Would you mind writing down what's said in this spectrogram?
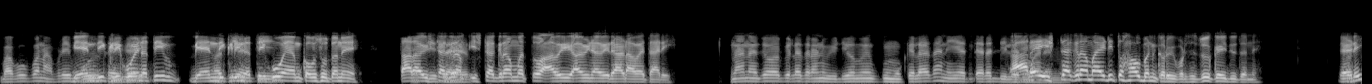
બાપુ પણ આપણે બેન દીકરી કોઈ નથી બેન દીકરી નથી કોઈ એમ કહું છું તને. તારા ઇન્સ્ટાગ્રામ સાહેબ. ઇન્સ્ટાગ્રામમાં તો આવી આવીને આવી રાડ આવે તારી. ના ના જો પેલા ત્રણ વીડિયો મેં મૂકેલા હતા ને એ અત્યારે ડિલીટ અરે ઇન્સ્ટાગ્રામ આઈડી તો હાવ બંધ કરવી પડશે. જો કહી દઉં તને. Ready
